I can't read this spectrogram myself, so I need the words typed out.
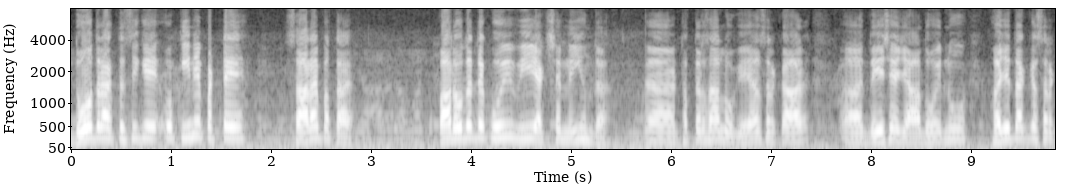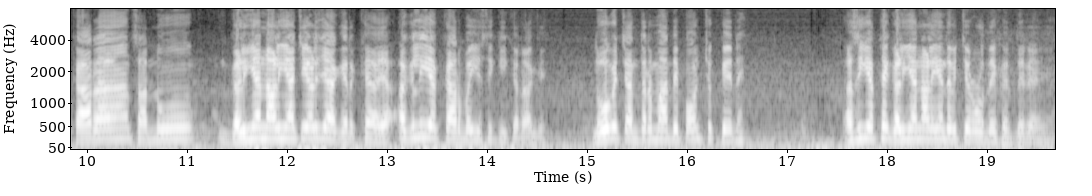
ਦੋ ਦਰਖਤ ਸੀਗੇ, ਉਹ ਕਿਹਨੇ ਪੱਟੇ? ਸਾਰਾ ਪਤਾ ਪਰ ਉਹਦੇ ਤੇ ਕੋਈ ਵੀ ਐਕਸ਼ਨ ਨਹੀਂ ਹੁੰਦਾ। 78 ਸਾਲ ਹੋ ਗਏ ਆ ਸਰਕਾਰ ਦੇਸ਼ ਆਜ਼ਾਦ ਹੋਏ ਨੂੰ। ਹਜੇ ਤੱਕ ਸਰਕਾਰਾਂ ਸਾਨੂੰ ਗਲੀਆਂ ਨਾਲੀਆਂ 'ਚ ਉਲਝਾ ਕੇ ਰੱਖਿਆ ਹੋਇਆ। ਅਗਲੀ ਕਾਰਵਾਈ ਅਸੀਂ ਕੀ ਕਰਾਂਗੇ? ਲੋਕ ਚੰਦਰਮਾ ਤੇ ਪਹੁੰਚ ਚੁੱਕੇ ਨੇ। ਅਸੀਂ ਇੱਥੇ ਗਲੀਆਂ ਨਾਲੀਆਂ ਦੇ ਵਿੱਚ ਰੁਲਦੇ ਫਿਰਦੇ ਰਹੇ ਹਾਂ।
